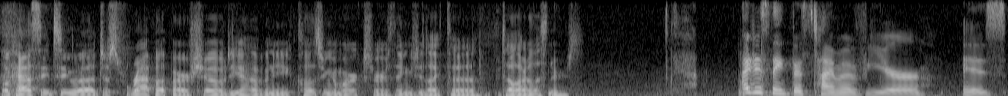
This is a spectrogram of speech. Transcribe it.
Well, Cassie, to uh, just wrap up our show, do you have any closing remarks or things you'd like to tell our listeners? I just think this time of year is,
